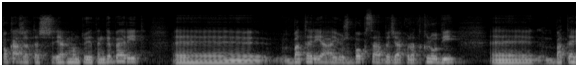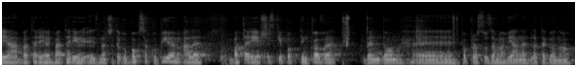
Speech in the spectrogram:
Pokażę też jak montuję ten geberit. E, Bateria już boksa będzie akurat Cludi. E, Bateria, bateria, baterie, znaczy tego boksa kupiłem, ale baterie wszystkie podtynkowe będą e, po prostu zamawiane, dlatego no,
